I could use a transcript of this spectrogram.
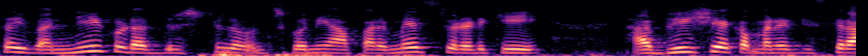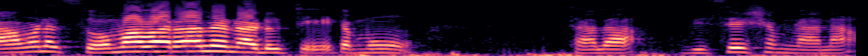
సో ఇవన్నీ కూడా దృష్టిలో ఉంచుకొని ఆ పరమేశ్వరుడికి అభిషేకం అనేది శ్రావణ సోమవారాల నాడు చేయటము చాలా విశేషం నానా.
